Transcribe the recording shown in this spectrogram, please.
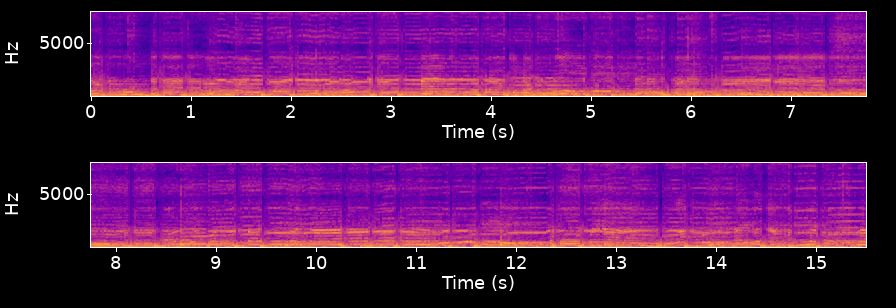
น้นงถึงต แม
